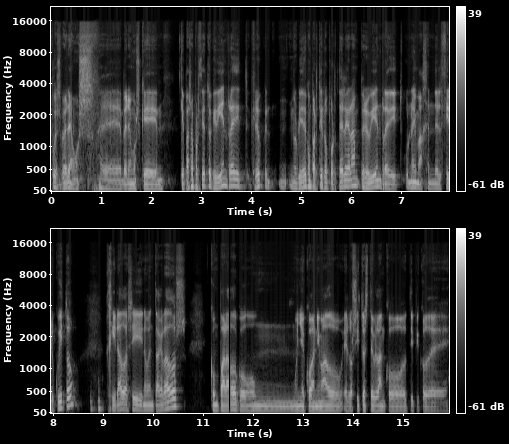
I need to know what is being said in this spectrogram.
pues veremos. eh, veremos qué, qué pasa. Por cierto, que vi en Reddit, creo que me olvidé de compartirlo por Telegram, pero vi en Reddit una imagen del circuito girado así 90 grados comparado con un muñeco animado, el osito este blanco típico de,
